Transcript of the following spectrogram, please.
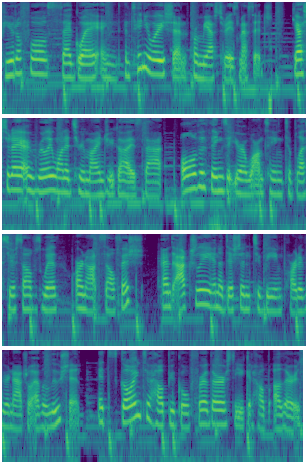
beautiful segue and continuation from yesterday's message. Yesterday, I really wanted to remind you guys that all of the things that you're wanting to bless yourselves with are not selfish. And actually, in addition to being part of your natural evolution, it's going to help you go further so you can help others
